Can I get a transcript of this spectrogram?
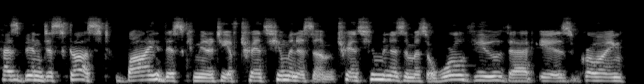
has been discussed by this community of transhumanism. Transhumanism is a worldview that is growing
